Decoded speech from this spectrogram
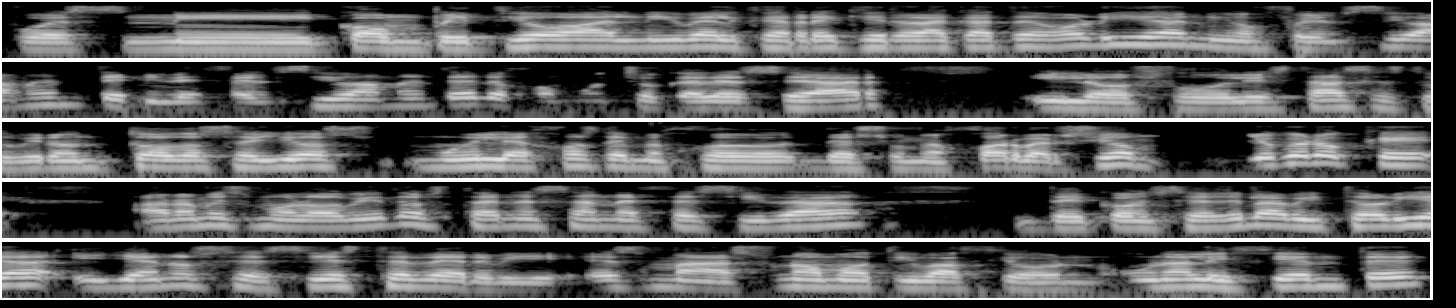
pues ni compitió al nivel que requiere la categoría, ni ofensivamente ni defensivamente, dejó mucho que desear y los futbolistas estuvieron todos ellos muy lejos de, mejor, de su mejor versión. Yo creo que ahora mismo el Oviedo está en esa necesidad de conseguir la victoria y ya no sé si este derby es más una motivación, un aliciente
